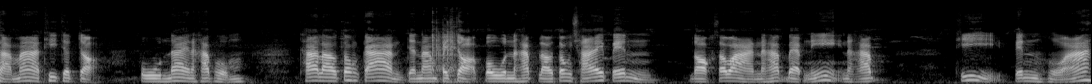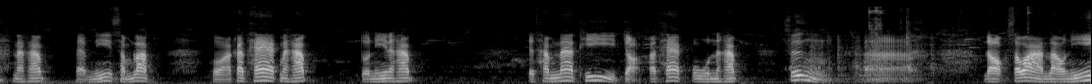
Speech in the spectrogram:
สามารถที่จะเจาะปูนได้นะครับผม ถ้าเราต้องการจะนำไปเจาะปูนนะครับ เราต้องใช้เป็นดอกสว่านนะครับ แบบนี้นะครับ ที่เป็นหัวนะครับ แบบนี้สำหรับหัวกระแทกนะครับ ตัวนี้นะครับ จะทำหน้าที่เจาะกระแทกปูนนะครับ ซึ่งอดอกสว่านเหล่านี้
